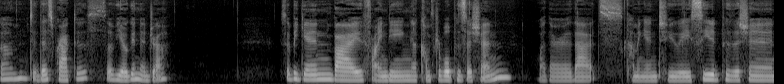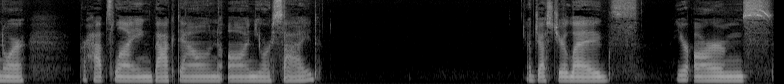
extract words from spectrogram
welcome to this practice of Yoga Nidra. So begin by finding a comfortable position, whether that's coming into a seated position or perhaps lying back down on your side. Adjust your legs, your arms,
